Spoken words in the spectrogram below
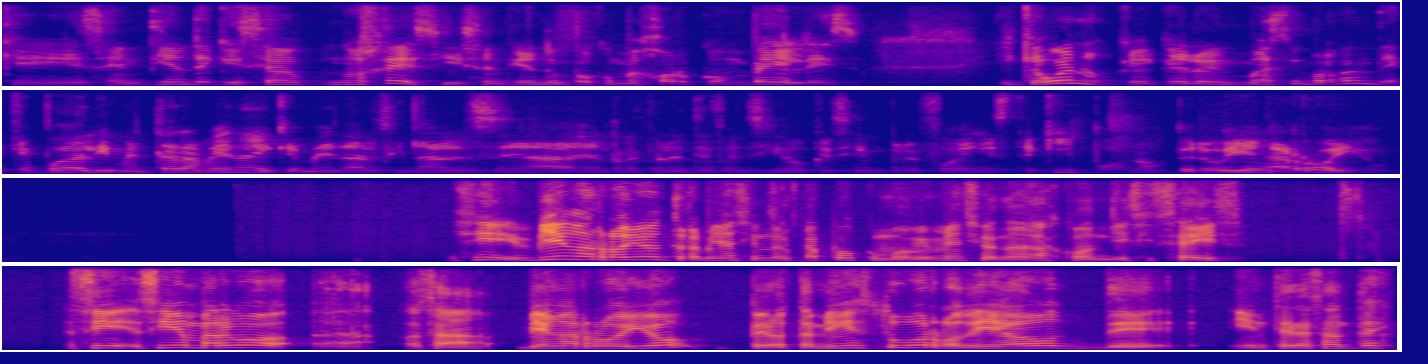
que se entiende que sea, no sé si se entiende un poco mejor con Vélez, y que bueno, que, lo más importante es que pueda alimentar a Mena y que Mena al final sea el referente ofensivo que siempre fue en este equipo, ¿no? Pero bien Arroyo. Sí, bien Arroyo termina siendo el capo, como bien mencionabas, con 16. Sí, sin embargo, o sea, bien Arroyo, pero también estuvo rodeado de interesantes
